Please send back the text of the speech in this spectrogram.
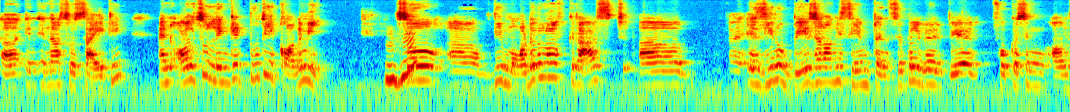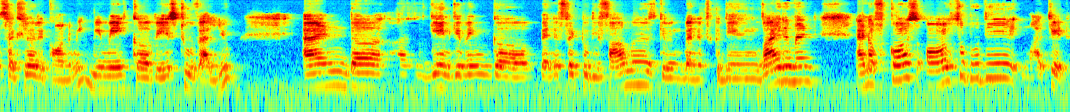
uh, in in our society, and also link it to the economy. Mm-hmm. So the model of uh, is you know based around the same principle where we are focusing on circular economy we make uh, waste to value. And uh, again giving uh, benefit to the farmers giving benefit to the environment and of course also to the market.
